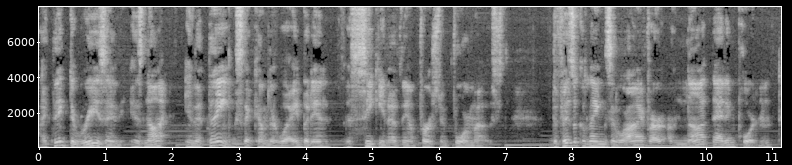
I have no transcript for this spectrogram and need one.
I think the reason is not in the things that come their way, but in the seeking of them first and foremost. The physical things in life are, are not that important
